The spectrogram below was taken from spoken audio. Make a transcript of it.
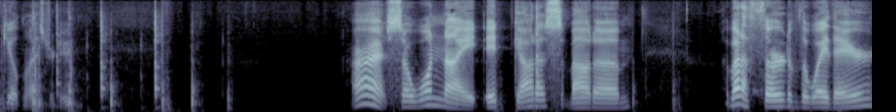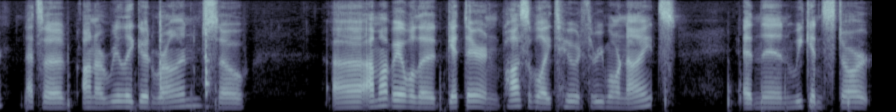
Guildmaster dude. Alright, so one night it got us about um about a third of the way there. That's a on a really good run, so uh, I might be able to get there in possibly two or three more nights, and then we can start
